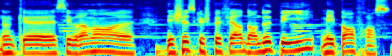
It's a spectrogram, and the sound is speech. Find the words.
Donc euh, c'est vraiment des choses que je peux faire dans d'autres pays, mais pas en France.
